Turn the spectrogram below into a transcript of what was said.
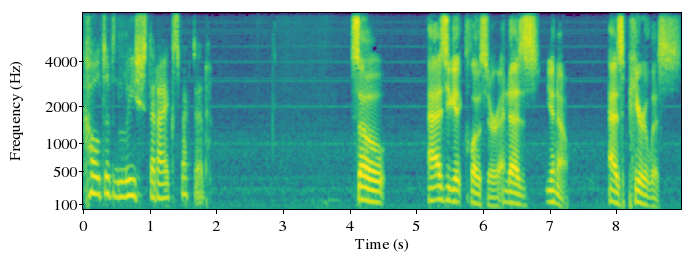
cult of the leash that I expected. So, as you get closer, and as you know, as peerless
